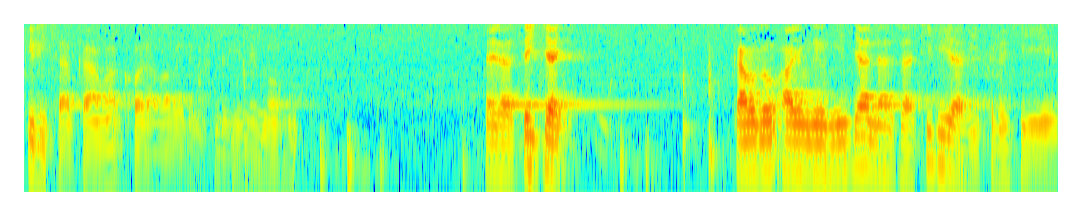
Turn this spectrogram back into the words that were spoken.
ကိရိစာကာမခေါ်တာပါပဲဒီမှာလူရင်းနေမဟုတ်ဘူးအဲဒါစိတ်ကြိုက်ကာမဂုဏ်အာယုန်တွေမြင်ကြနာစာထိထိရပြီဆိုလို့ရှိရင်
